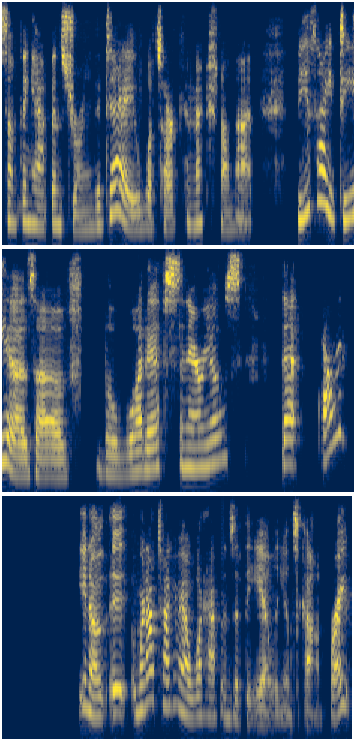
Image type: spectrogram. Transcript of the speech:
something happens during the day. What's our connection on that? These ideas of the what if scenarios that aren't, you know, it, we're not talking about what happens if the aliens come, right?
